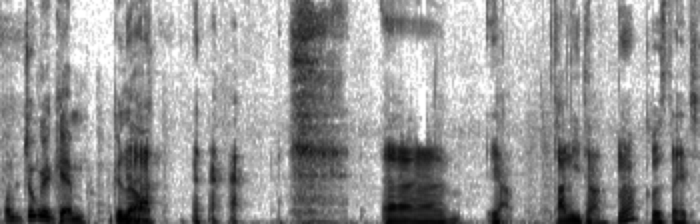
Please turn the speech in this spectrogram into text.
Vom Dschungelcamp. Genau. Äh, ja, Anita, ne? Größter Hit.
